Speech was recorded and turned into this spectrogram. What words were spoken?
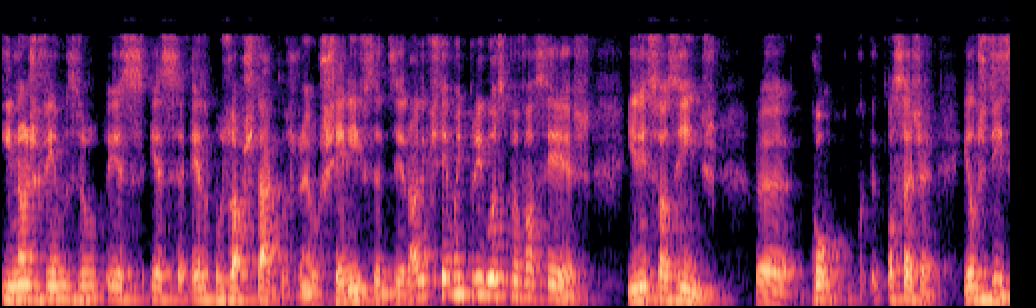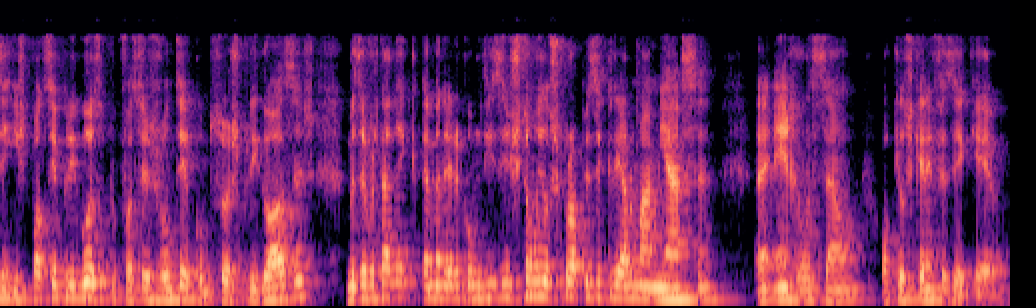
E nós vemos o, esse, esse, os obstáculos, não é? os xerifes a dizer: olha, que isto é muito perigoso para vocês irem sozinhos. Uh, com, ou seja, eles dizem isto pode ser perigoso porque vocês vão ter com pessoas perigosas, mas a verdade é que a maneira como dizem estão eles próprios a criar uma ameaça em relação ao que eles querem fazer, que é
